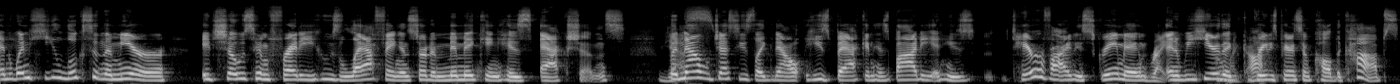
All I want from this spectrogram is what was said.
And when he looks in the mirror, it shows him Freddy who's laughing and sort of mimicking his actions. But now Jesse's like now he's back in his body and he's terrified, he's screaming. Right. And we hear Oh that. Grady's parents have called the cops.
